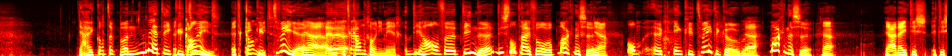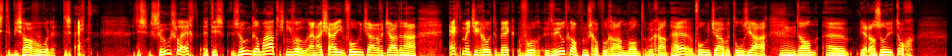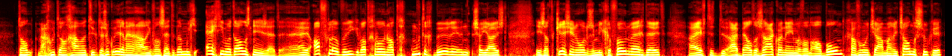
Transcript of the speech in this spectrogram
Ja, hij komt ook maar net in Q2. Het kan niet. Het In kan niet. Q2, hè? Ja, Eh, het eh, kan gewoon niet meer. Die halve tiende, die stond hij voor op Magnussen. Ja, Om eh, in Q2 te komen. ja, Magnussen. ja. Ja, nee, het is, het is te bizar voor woorden. Het is echt... Het is zo slecht. Het is zo'n dramatisch niveau. En als jij volgend jaar of het jaar daarna echt met je grote bek voor het wereldkampioenschap wil gaan, want we gaan, hè, volgend jaar wordt ons jaar, Mhm. dan, eh, ja, dan zul je toch. Dan, maar goed, dan gaan we natuurlijk, daar is ook weer een herhaling van zetten. Dan moet je echt iemand anders neerzetten. Eh, afgelopen week, wat gewoon had moeten gebeuren zojuist, is dat Christian Horner zijn microfoon wegdeed. Hij, heeft het, hij de zaakwaarnemer van Albon. Ga volgend jaar maar iets anders zoeken.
